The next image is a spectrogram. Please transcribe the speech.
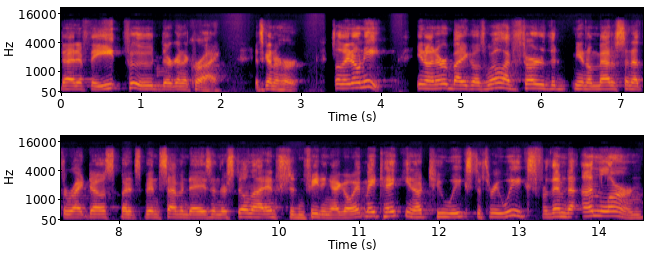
that if they eat food, they're going to cry. It's going to hurt. So they don't eat. You know, and everybody goes, "Well, I've started the, you know, medicine at the right dose, but it's been 7 days and they're still not interested in feeding." I go, "It may take, you know, 2 weeks to 3 weeks for them to unlearn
